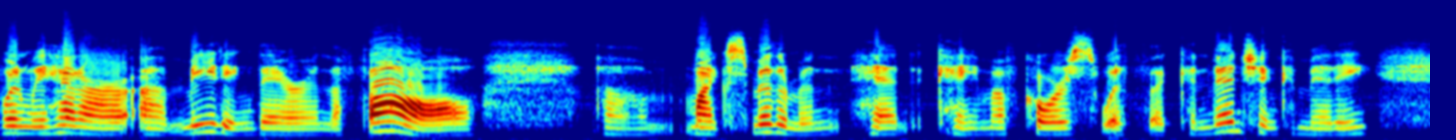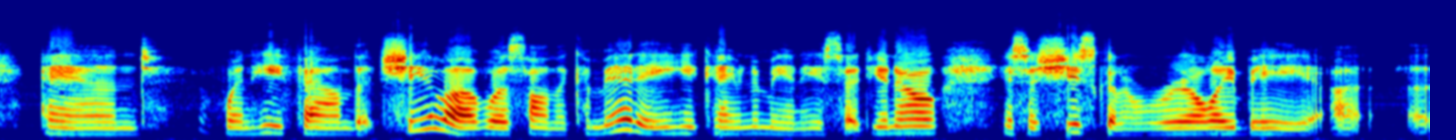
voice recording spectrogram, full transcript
when we had our uh, meeting there in the fall, um, Mike Smitherman had came, of course, with the convention committee, and when he found that Sheila was on the committee, he came to me and he said, "You know," he said, "she's going to really be a, a,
